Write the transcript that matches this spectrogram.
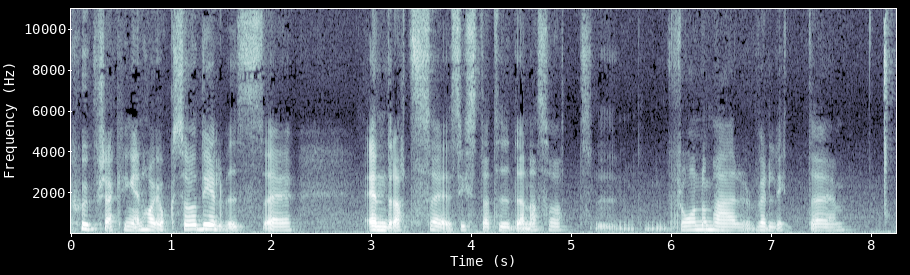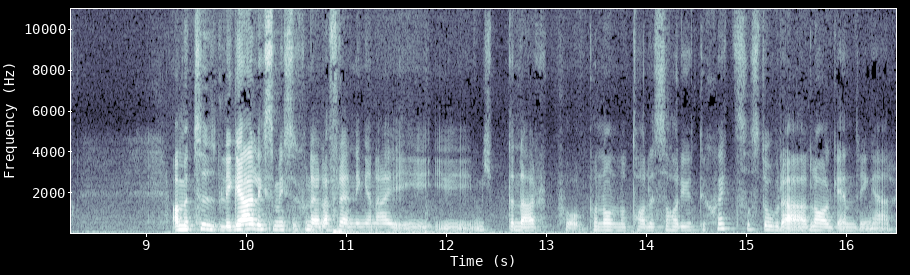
sjukförsäkringen har ju också delvis eh, ändrats eh, sista tiden. Alltså att eh, från de här väldigt eh, ja, men tydliga liksom, institutionella förändringarna i, i mitten där på, på 00-talet så har det ju inte skett så stora lagändringar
